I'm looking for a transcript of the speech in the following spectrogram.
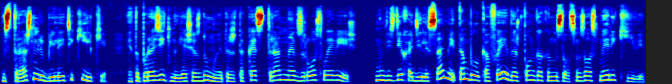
мы страшно любили эти кильки. Это поразительно. Я сейчас думаю, это же такая странная взрослая вещь. Мы везде ходили сами, и там было кафе, я даже помню, как оно называлось. Оно называлось Мэри Киви.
